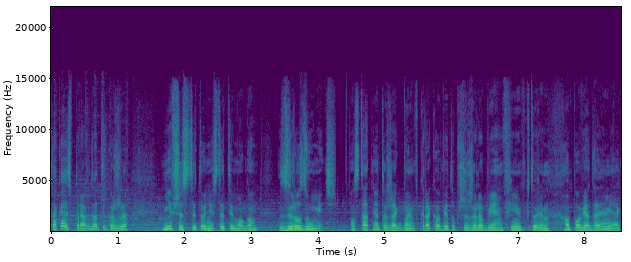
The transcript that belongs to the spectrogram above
Taka jest prawda, tylko że nie wszyscy to niestety mogą zrozumieć. Ostatnio też jak byłem w Krakowie, to przecież robiłem film, w którym opowiadałem jak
